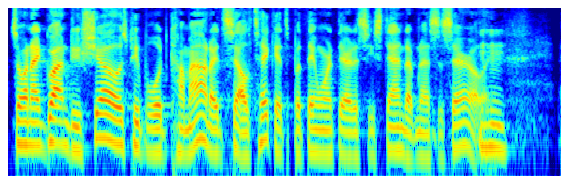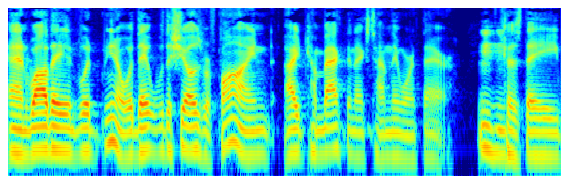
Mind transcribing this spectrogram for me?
So when I'd go out and do shows, people would come out, I'd sell tickets, but they weren't there to see stand up necessarily. Mhm. And while they would, you know, they the shows were fine, I'd come back the next time they weren't there because they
